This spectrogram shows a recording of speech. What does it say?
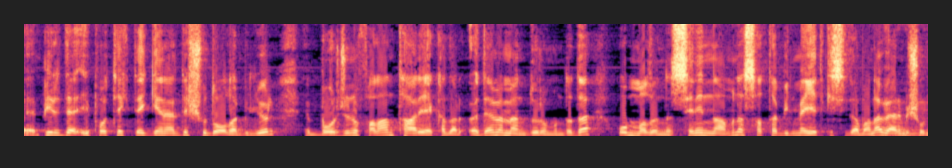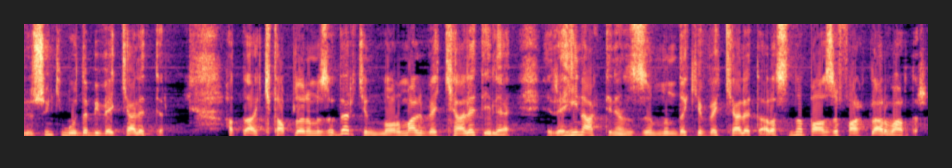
E, Bir de ipotekte genelde şu da olabiliyor. E, Borcunu falan tarihe kadar ödememen durumunda da o malını senin namına satabilme yetkisi de bana vermiş oluyorsun ki burada bir vekalettir. Hatta kitaplarımızda der ki normal vekalet ile rehin akdinin zımmındaki vekalet arasında bazı farklar vardır.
